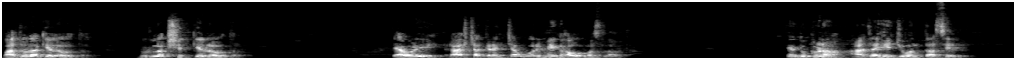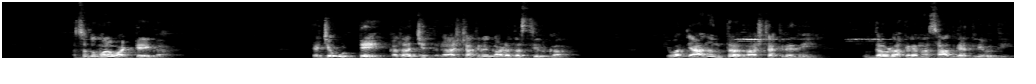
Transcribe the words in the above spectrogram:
बाजूला केलं होतं दुर्लक्षित केलं होतं. त्यावेळी राज ठाकरेंच्या वर्मी घाव बसला होता. ते दुखणं आजही जिवंत असेल असं तुम्हाला वाटतंय का? त्याचे उट्टे कदाचित राज ठाकरे काढत असतील का? किंवा त्यानंतर राज ठाकरेंनी उद्धव ठाकरेंना साथ घातली होती.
